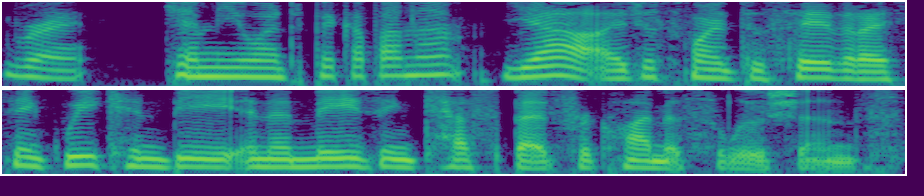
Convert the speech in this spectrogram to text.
Right. Kim, you want to pick up on that? Yeah, I just wanted to say that I think we can be an amazing testbed for climate solutions.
